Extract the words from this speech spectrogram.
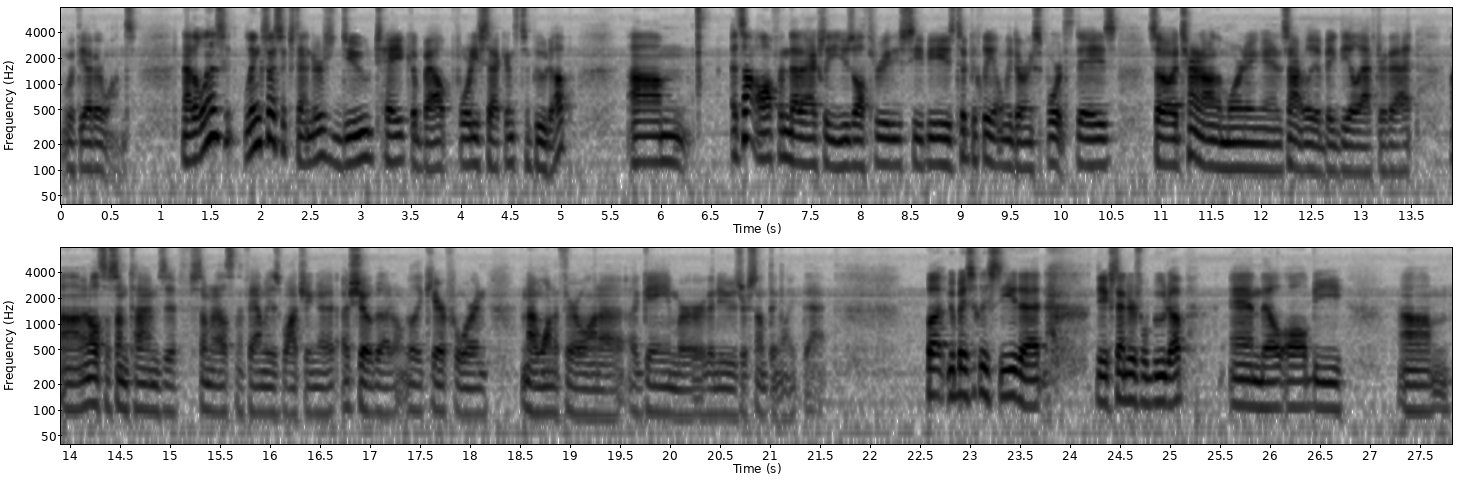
with the other ones. Now the Linksys extenders do take about 40 seconds to boot up. Um, it's not often that I actually use all three of these CVs, typically only during sports days, so I turn it on in the morning and it's not really a big deal after that. Uh, and also sometimes if someone else in the family is watching a, a show that I don't really care for and, and I want to throw on a, a, game or the news or something like that. But you'll basically see that the extenders will boot up and they'll all be um,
